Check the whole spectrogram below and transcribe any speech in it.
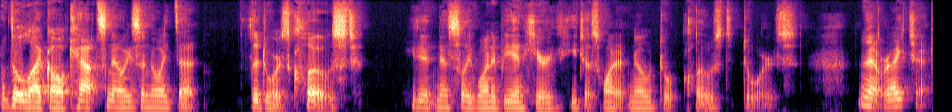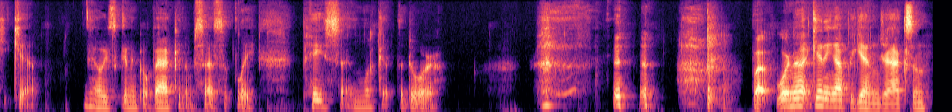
Though, like all cats, now he's annoyed that the door's closed. He didn't necessarily want to be in here. He just wanted no closed doors. Isn't that right, Jackie Cat? Now he's going to go back and obsessively pace and look at the door. but we're not getting up again, Jackson.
